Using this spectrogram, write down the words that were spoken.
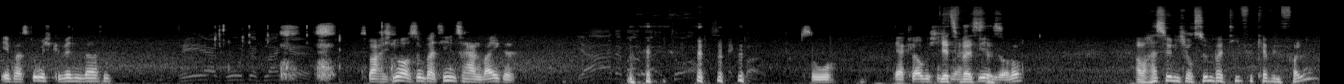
Eben hast du mich gewinnen lassen. Sehr gute Flanke. Das mache ich nur aus Sympathien zu Herrn Weigel. So, der glaube ich nicht Jetzt mehr weißt spielt, du's. oder? Aber hast du nicht auch Sympathie für Kevin Volland?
